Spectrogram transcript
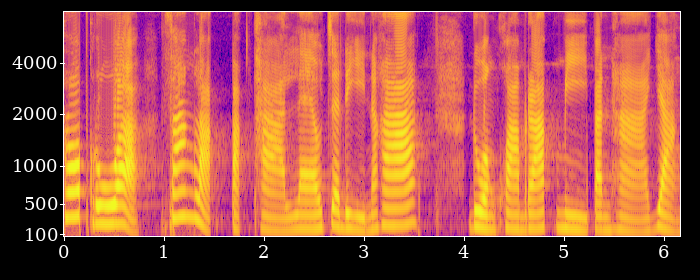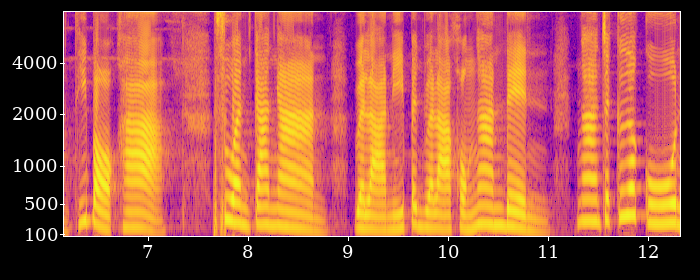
ครอบครัว สร้างหลักปักฐานแล้วจะดีนะคะ ดวงความรักมีปัญหาอย่างที่บอกค่ะส่วนการงาน เวลานี้เป็นเวลาของงานเด่น งานจะเกื้อกูล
